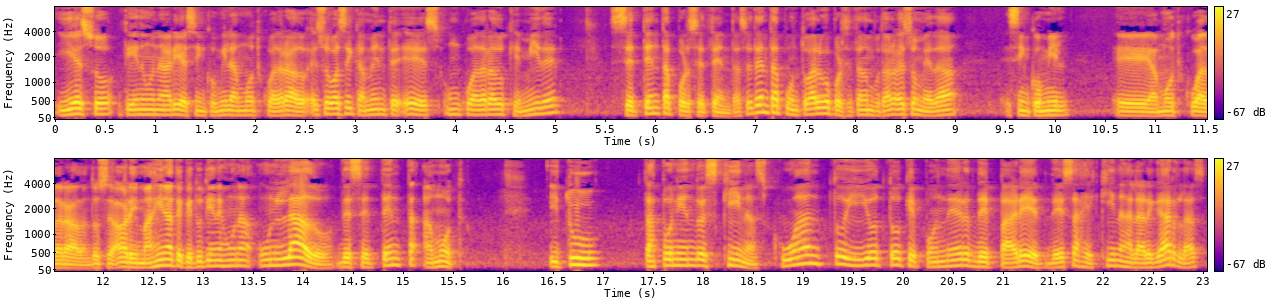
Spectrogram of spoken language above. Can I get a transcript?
y eso tiene un área de 5000 amot cuadrado, eso básicamente es un cuadrado que mide 70 por 70. 70 punto algo por 70 punto algo, eso me da 5000 eh, amot cuadrado. Entonces, ahora imagínate que tú tienes una, un lado de 70 amot y tú estás poniendo esquinas. ¿Cuánto yo tengo que poner de pared de esas esquinas, alargarlas,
